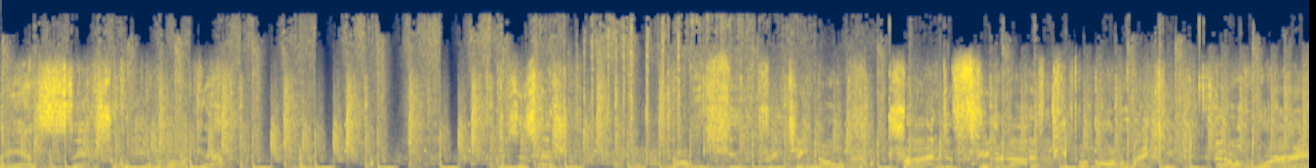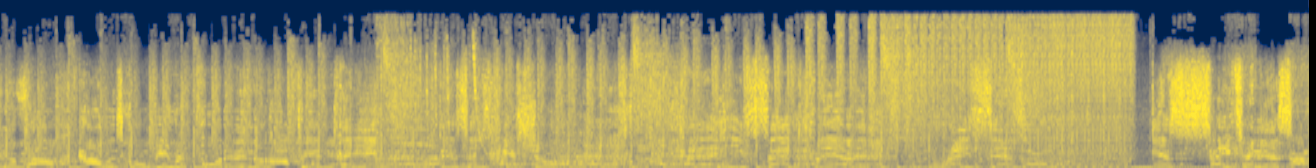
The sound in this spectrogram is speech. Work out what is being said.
man since William Lloyd Garrison. This is Heschel. Cute preaching, no trying to figure out if people are gonna like it, no worrying about how it's gonna be reported in the op-ed page. This is Heschel. Hey, he said clearly, racism is Satanism.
